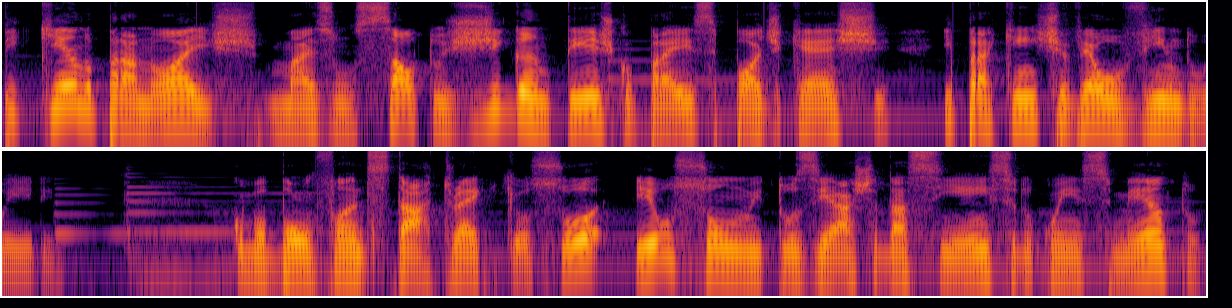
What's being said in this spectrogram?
pequeno para nós, mas um salto gigantesco para esse podcast e para quem estiver ouvindo ele. Como bom fã de Star Trek que eu sou, eu sou um entusiasta da ciência e do conhecimento,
